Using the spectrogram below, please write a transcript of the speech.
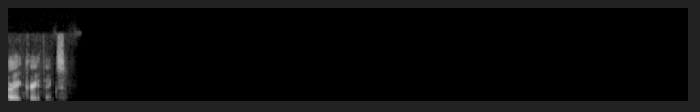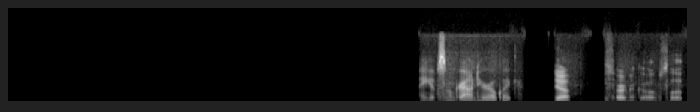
All right, great, thanks. Make up some ground here real quick. Yeah, starting to go up slope.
